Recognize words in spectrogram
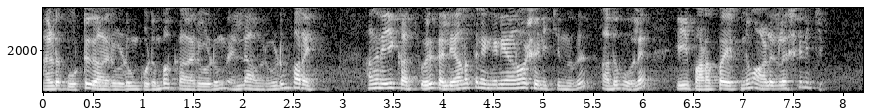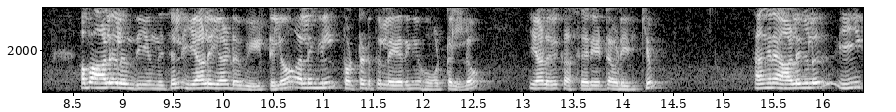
അയാളുടെ കൂട്ടുകാരോടും കുടുംബക്കാരോടും എല്ലാവരോടും പറയും. അങ്ങനെ ഈ ഒരു കല്യാണത്തിന് എങ്ങനെയാണോ ക്ഷണിക്കുന്നത് അതുപോലെ ഈ പണപ്പയറ്റിനും ആളുകളെ ക്ഷണിക്കും. അപ്പോൾ ആളുകൾ എന്ത് ചെയ്യുമെന്ന് വെച്ചാൽ ഇയാൾ ഇയാളുടെ വീട്ടിലോ അല്ലെങ്കിൽ തൊട്ടടുത്തുള്ള ഏതെങ്കിലും ഹോട്ടലിലോ ഇയാൾ ഒരു കസേരയിട്ട് അവിടെ ഇരിക്കും. അങ്ങനെ ആളുകൾ ഈ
